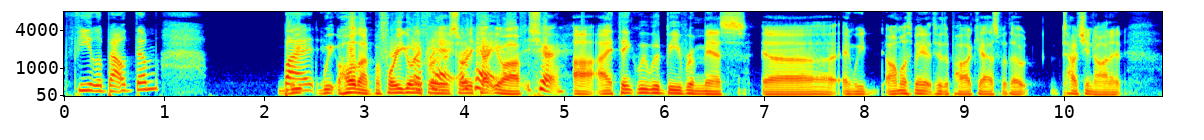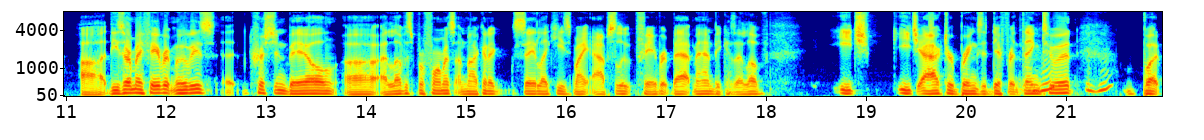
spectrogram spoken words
feel about them. But we, we hold on before you go any further. Okay, Sorry to cut you off. sure. Uh, I think we would be remiss, uh, and we almost made it through the podcast without touching on it. Uh, these are my favorite movies. Uh, Christian Bale, uh, I love his performance. I'm not going to say like he's my absolute favorite Batman because I love each each actor brings a different thing to it. But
